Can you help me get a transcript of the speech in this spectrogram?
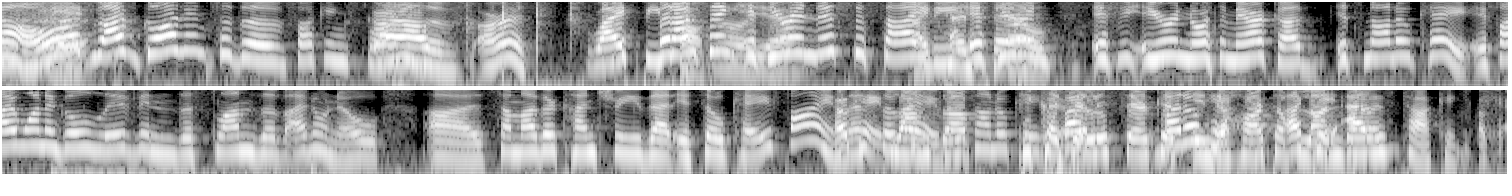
No, I've, I've gone into the fucking slums Girls. of Earth. Wise people But I'm saying, Oh, if you're in this society, can if you're in, if you're in North America, it's not okay. If I want to go live in the slums of, I don't know, uh, some other country that it's okay, fine. Okay, that's okay, slums but of it's not okay. here. Piccadilly Circus in the heart of okay, London. I was talking. Okay,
